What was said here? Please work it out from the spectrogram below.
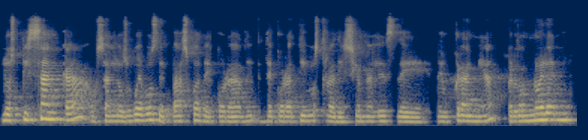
Los pisanka, o sea, los huevos de Pascua decorativos tradicionales de, Ucrania, perdón, no eran,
